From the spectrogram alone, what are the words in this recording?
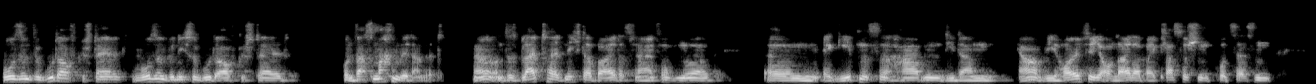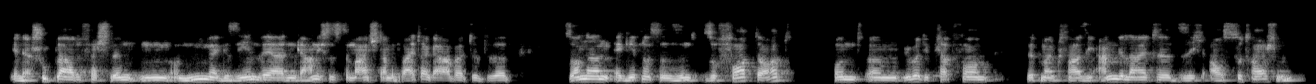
Wo sind wir gut aufgestellt? Wo sind wir nicht so gut aufgestellt? Und was machen wir damit? Ja, und es bleibt halt nicht dabei, dass wir einfach nur ähm, Ergebnisse haben, die dann, ja, wie häufig auch leider bei klassischen Prozessen in der Schublade verschwinden und nie mehr gesehen werden, gar nicht systematisch damit weitergearbeitet wird, sondern Ergebnisse sind sofort dort und ähm, über die Plattform wird man quasi angeleitet, sich auszutauschen.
